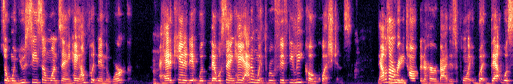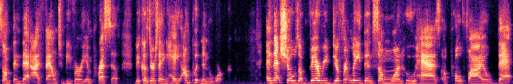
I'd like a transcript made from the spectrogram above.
So when you see someone saying, Hey, I'm putting in the work, Mm-hmm. I had a candidate that was saying, "Hey, I done went through 50 leak LeetCode questions." Now, I was already mm-hmm. talking to her by this point, but that was something that I found to be very impressive because they're saying, "Hey, I'm putting in the work." And that shows up very differently than someone who has a profile that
